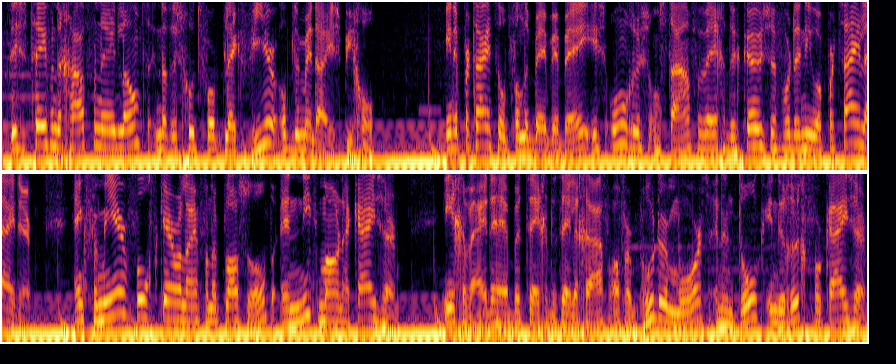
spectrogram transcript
Het is het zevende goud voor Nederland en dat is goed voor plek 4 op de medaillespiegel. In de partijtop van de BBB is onrust ontstaan vanwege de keuze voor de nieuwe partijleider. Henk Vermeer volgt Caroline van der Plas op en niet Mona Keizer. Ingewijden hebben tegen de Telegraaf over broedermoord en een dolk in de rug voor Keizer.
